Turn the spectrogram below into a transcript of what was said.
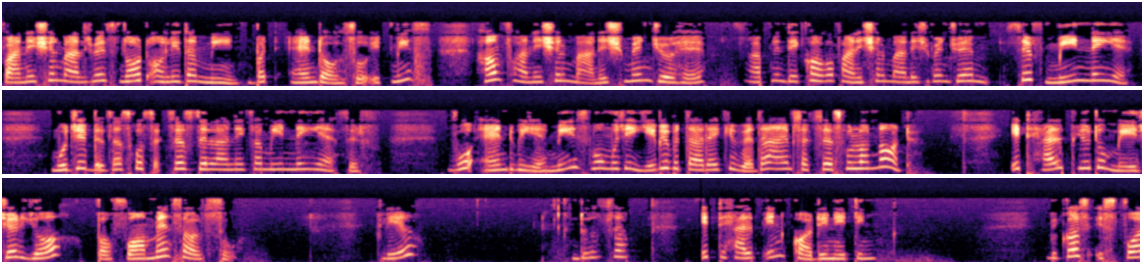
financial management is not only the mean but end also it means हम फाइनेंशियल मैनेजमेंट जो है, आपने देखा होगा फाइनेंशियल मैनेजमेंट जो है सिर्फ़ मीन नहीं है। मुझे बिज़नेस को सक्सेस दिलाने का मीन नहीं है सिर्फ़। वो एंड भी है। मीन्स वो मुझे ये भी बता रहा है कि वेदर आई एम सक्सेसफुल और not it help you to measure your performance also clear दूसरा it help in coordinating because for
